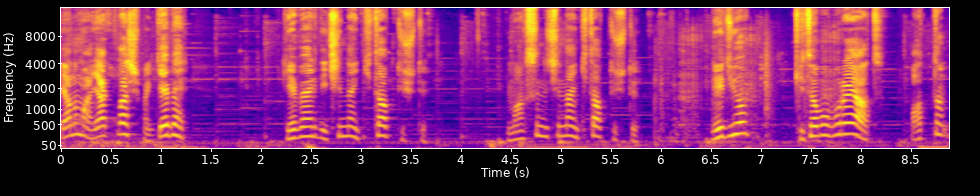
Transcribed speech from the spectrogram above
Yanıma yaklaşma. Geber. Geberdi. içinden kitap düştü. Max'ın içinden kitap düştü. Ne diyor? Kitabı buraya at. Attım.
